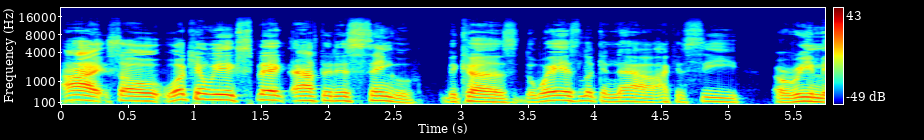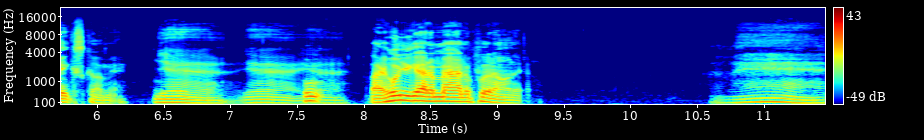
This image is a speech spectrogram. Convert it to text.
All right, so what can we expect after this single? Because the way it's looking now, I can see a remix coming. Yeah, yeah, Who, yeah. Like who you got in mind to put on it? Man,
